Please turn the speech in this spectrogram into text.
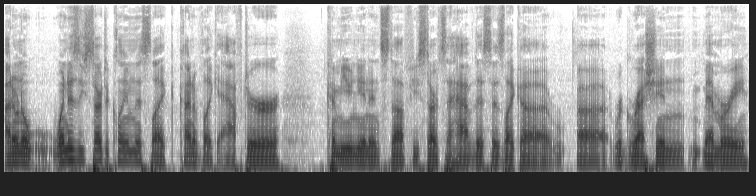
I don't know when does he start to claim this like kind of like after communion and stuff he starts to have this as like a, uh regression memory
